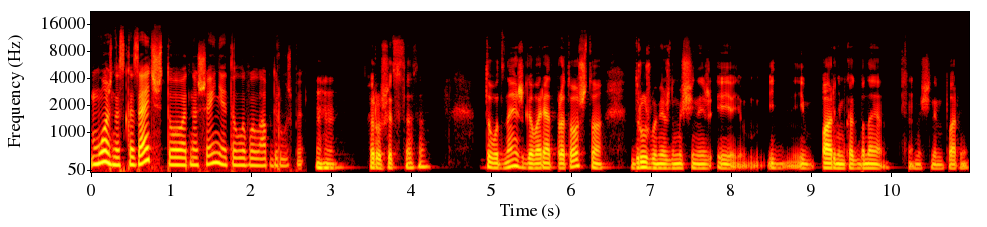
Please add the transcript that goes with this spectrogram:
можно сказать, что отношения — это level up дружбы. Угу. Хорошая цитата то вот, знаешь, говорят про то, что дружба между мужчиной и, и, и парнем, как бы на мужчиной и парнем,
